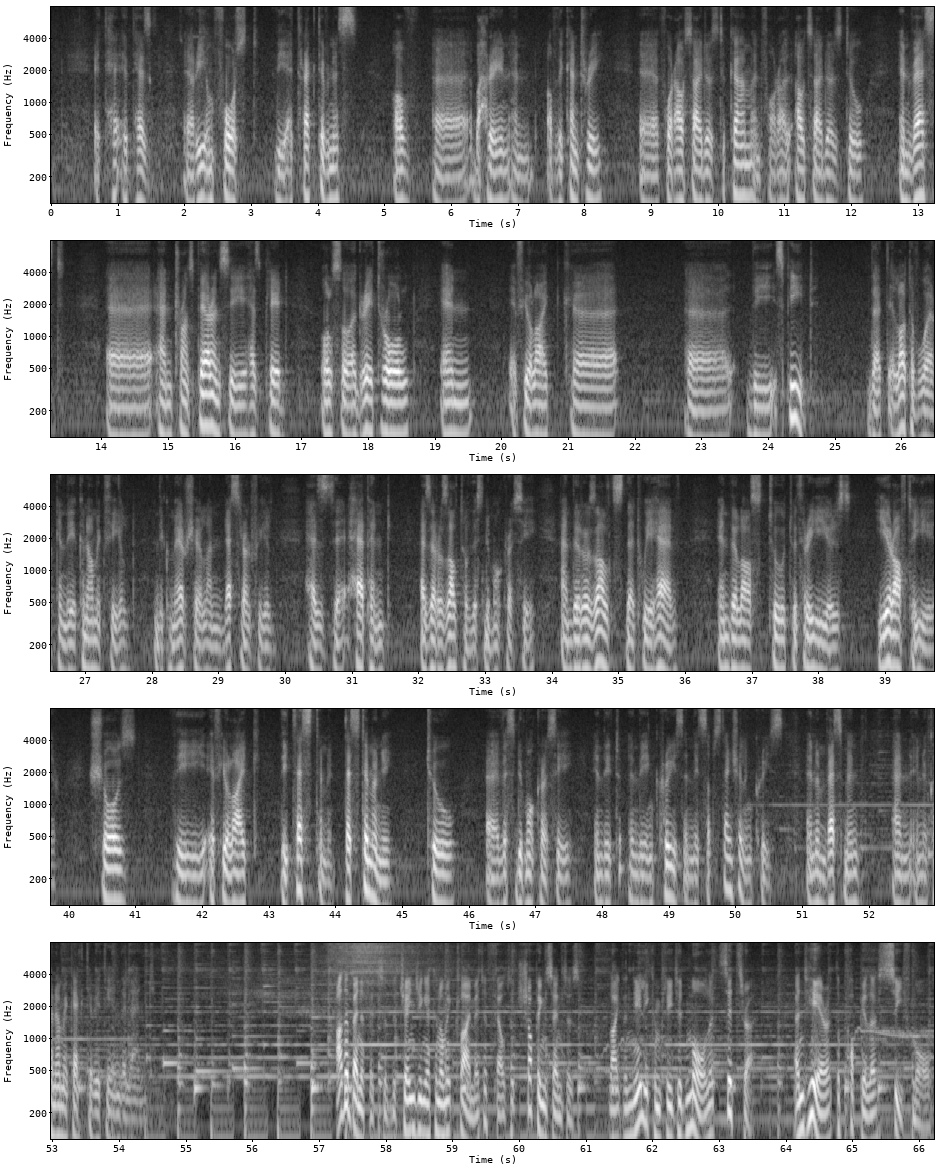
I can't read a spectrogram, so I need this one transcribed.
It, ha it has uh, reinforced the attractiveness of uh, Bahrain and of the country uh, for outsiders to come and for outsiders to invest. Uh, and transparency has played also a great role in, if you like, uh, the speed that a lot of work in the economic field, in the commercial and industrial field, has uh, happened as a result of this democracy. And the results that we have in the last two to three years, year after year, shows the, if you like, the testament, testimony to uh, this democracy in the, in the increase, in the substantial increase in investment and in economic activity in the land. Other benefits of the changing economic climate are felt at shopping centres, like the nearly completed mall at Sitra, and here at the popular Seif Mall.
